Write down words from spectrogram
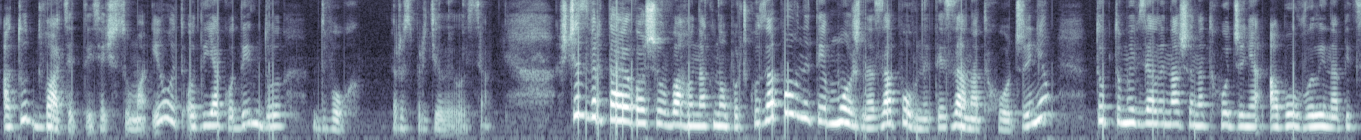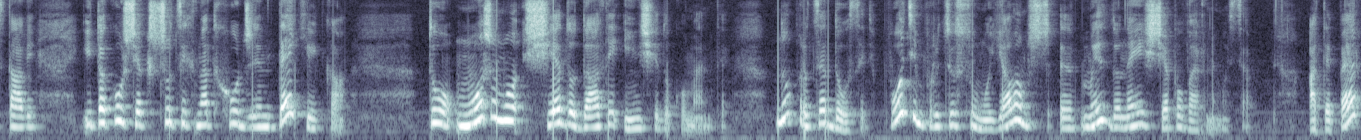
а тут 20 тисяч сума. І от, от як один до двох розподілилося. Ще звертаю вашу увагу на кнопочку Заповнити. Можна заповнити за надходженням, тобто ми взяли наше надходження або ввели на підставі. І також, якщо цих надходжень декілька, то можемо ще додати інші документи. Ну, про це досить. Потім про цю суму я вам, е, ми до неї ще повернемося. А тепер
